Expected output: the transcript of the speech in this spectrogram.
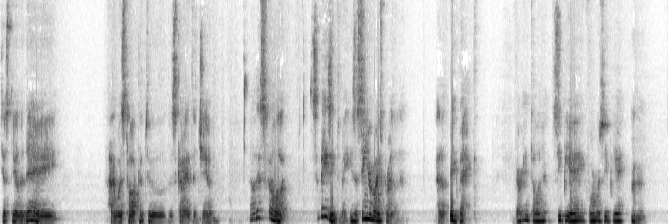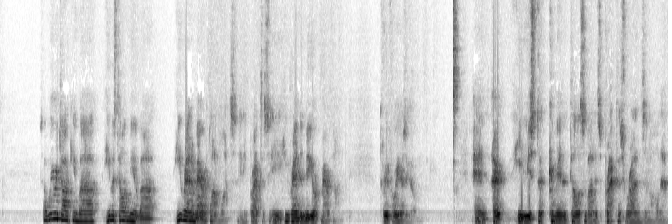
Just the other day, I was talking to this guy at the gym. Now, this fella, it's amazing to me. He's a senior vice president at a big bank. Very intelligent, CPA, former CPA. hmm So we were talking about, he was telling me about, he ran a marathon once and he practiced, he, he ran the New York Marathon three or four years ago. And uh, he used to come in and tell us about his practice runs and all that.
